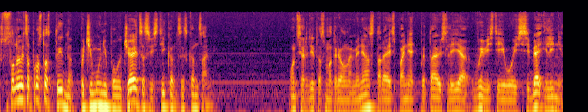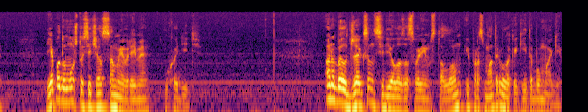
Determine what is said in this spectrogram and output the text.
что становится просто стыдно, почему не получается свести концы с концами. Он сердито смотрел на меня, стараясь понять, пытаюсь ли я вывести его из себя или нет. Я подумал, что сейчас самое время уходить. Аннабелл Джексон сидела за своим столом и просматривала какие-то бумаги.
